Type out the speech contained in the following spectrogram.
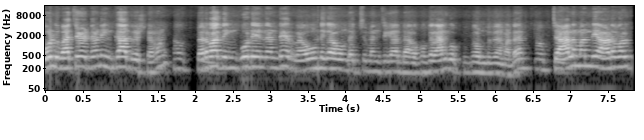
గోల్డ్ వాచ్ పెట్టామంటే ఇంకా అదృష్టం. తర్వాత ఇంకోటి ఏంటంటే రౌండ్గా ఉండొచ్చు మంచిగా ఒక్కొక్క దానికి ఒక్కొక్క ఉంటుంది అనమాట. చాలా మంది ఆడవాళ్ళు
